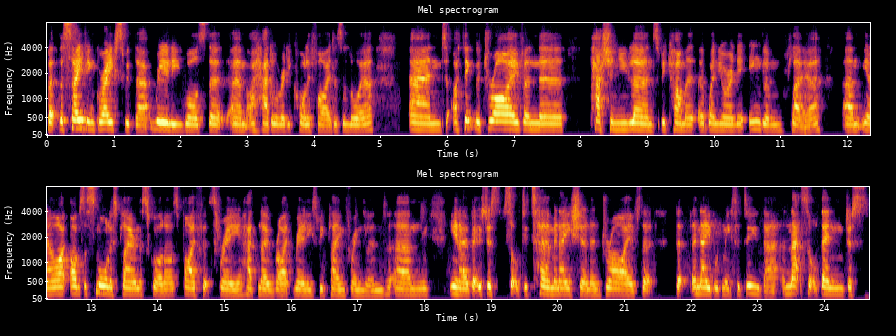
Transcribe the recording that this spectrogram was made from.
but the saving grace with that really was that um, I had already qualified as a lawyer. And I think the drive and the passion you learn to become a, a, when you're an England player. Um, you know, I, I, was the smallest player in the squad. I was five foot three, had no right really to be playing for England. Um, you know, but it was just sort of determination and drive that that enabled me to do that. And that sort of then just,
